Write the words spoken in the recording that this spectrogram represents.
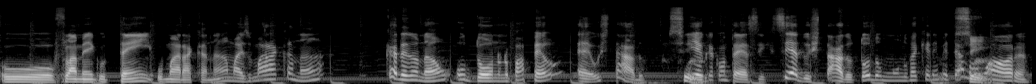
o Flamengo tem o Maracanã, mas o Maracanã, querendo ou não, o dono no papel é o Estado. Sim, E aí o que acontece? Se é do Estado, todo mundo vai querer meter a Sim. mão uma hora.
